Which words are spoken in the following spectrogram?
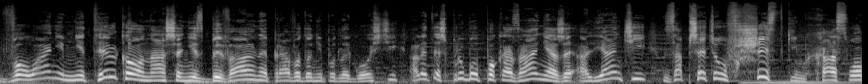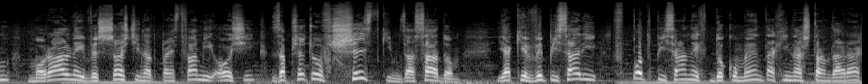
wołaniem nie tylko o nasze niezbywalne prawo do niepodległości, ale też próbą pokazania, że alianci zaprzeczą wszystkim hasłom moralnym moralnej wyższości nad państwami osi zaprzeczą wszystkim zasadom, jakie wypisali w podpisanych dokumentach i na sztandarach,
